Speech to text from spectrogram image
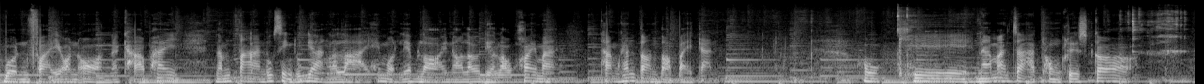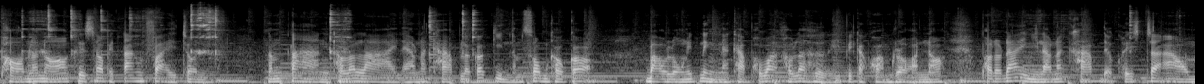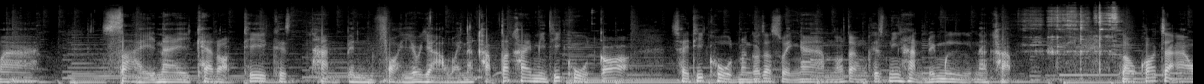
บนไฟอ่อนๆนะครับ ให้น้ำตาลทุกสิ่งทุกอย่างละลายให้หมดเรียบร้อยเนาะแล้วเดี๋ยวเราค่อยมาทำขั้นตอนต่อไปกันโอเค น้ำอาจาดของคริสก็พร้อมแล้วเนาะคริสเอาไปตั้งไฟจนน้ำตาลเขาละลายแล้วนะครับ แล้วก็กลิ่นน้ำส้มเขาก็เบาลงนิดหนึ่งนะครับ เพราะว่าเขาระเหยไปกับความร้อนเนาะพอเราได้อย่างนี้แล้วนะครับ เดี๋ยวคริสจะเอามา ใส่ในแครอทที่คือหั่นเป็นฝอยยาวๆไว้นะครับ ถ้าใครมีที่ขูดก็ใช้ที่ขูดมันก็จะสวยงามเนาะแต่ของคริสนี่หั่นด้วยมือนะครับ เราก็จะเอา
